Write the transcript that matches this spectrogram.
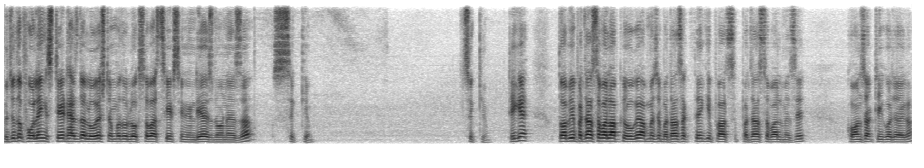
Which of the following state has the lowest number of Lok Sabha seats in India is known as a Sikkim Sikkim ठीक है? तो अब ये पचास सवाल आपके हो गए। आप में से बता सकते हैं कि पाँच, पचास सवाल में से कौन सा ठीक हो जाएगा।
